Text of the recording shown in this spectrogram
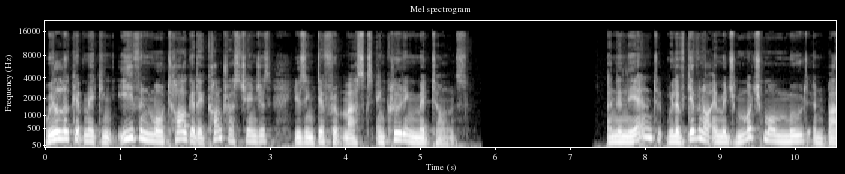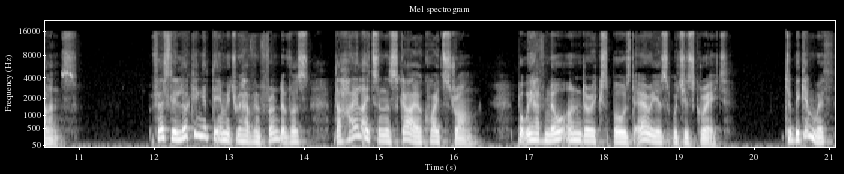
We'll look at making even more targeted contrast changes using different masks, including midtones. And in the end, we'll have given our image much more mood and balance. Firstly, looking at the image we have in front of us, the highlights in the sky are quite strong, but we have no underexposed areas, which is great. To begin with,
